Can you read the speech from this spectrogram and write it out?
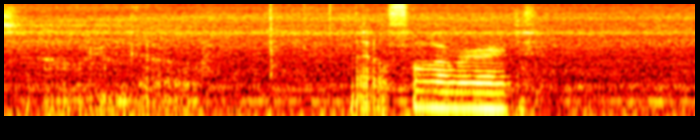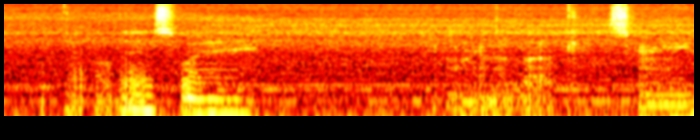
So we're going to go a little forward, a little this way. We're to look screen.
